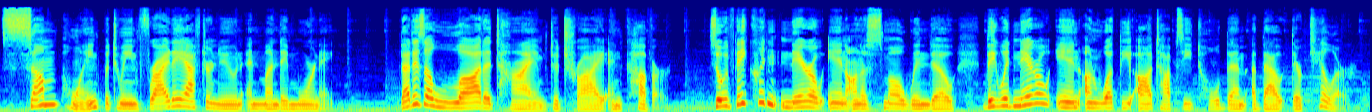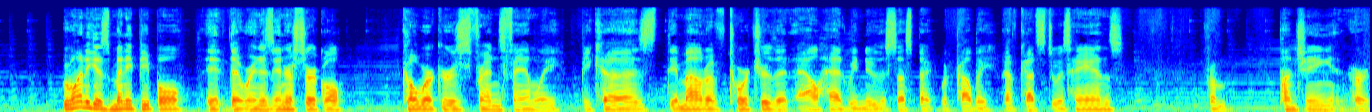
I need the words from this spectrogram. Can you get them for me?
some point between Friday afternoon and Monday morning. That is a lot of time to try and cover. So if they couldn't narrow in on a small window, they would narrow in on what the autopsy told them about their killer. We wanted to get as many people that were in his inner circle, coworkers, friends, family, because the amount of torture that Al had, we knew the suspect would probably have cuts to his hands from punching and, or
